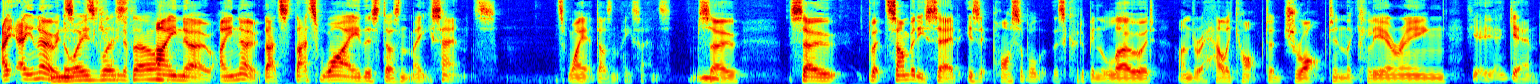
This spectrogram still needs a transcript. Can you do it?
I, I know it's, it's Noiseless, kind of- though? I know, I know. That's that's why this doesn't make sense. That's why it doesn't make sense. So so but somebody said, is it possible that this could have been lowered under a helicopter, dropped in the clearing? Yeah, again,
